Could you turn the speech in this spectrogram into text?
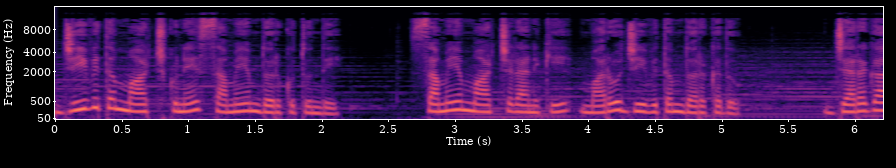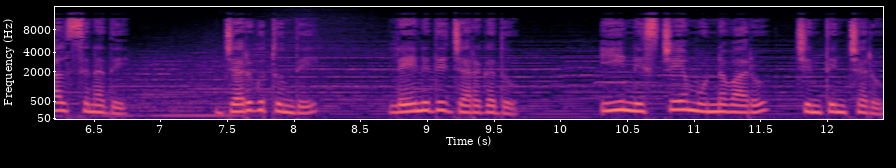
జీవితం మార్చుకునే సమయం దొరుకుతుంది. సమయం మార్చడానికి మరో జీవితం దొరకదు. జరగాల్సినది. జరుగుతుంది. లేనిది జరగదు. ఈ నిశ్చయం ఉన్నవారు చింతించరు.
